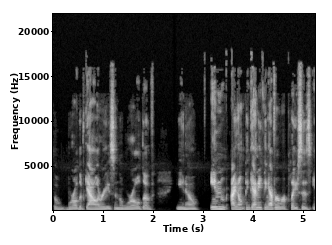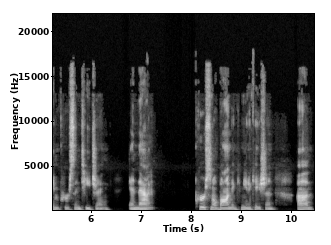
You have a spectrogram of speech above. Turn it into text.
the world of galleries and the world of, you know, in I don't think anything ever replaces in-person teaching and that Right. Personal bond and communication. Um,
